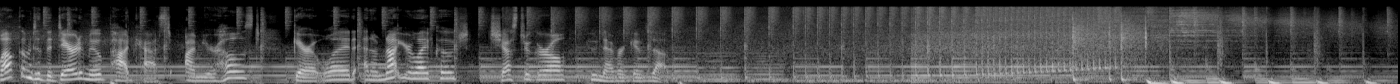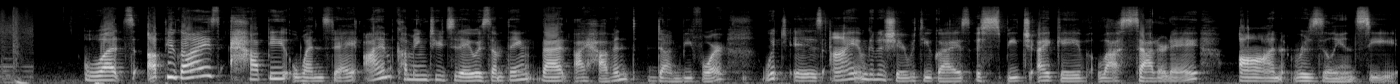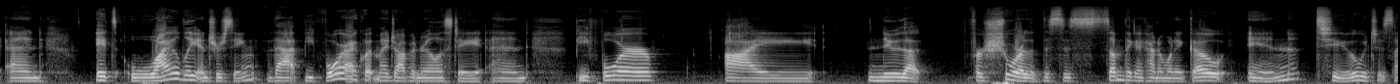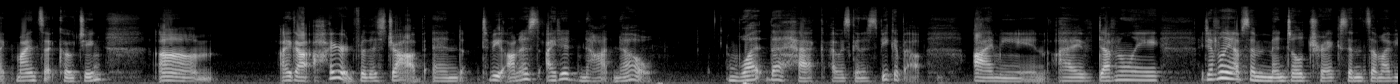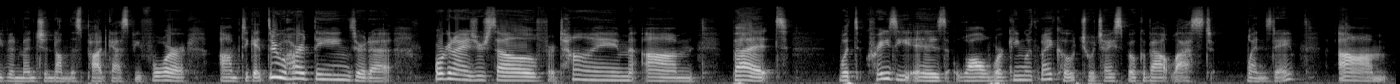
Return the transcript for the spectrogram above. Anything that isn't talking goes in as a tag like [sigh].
Welcome to the Dare to Move podcast. I'm your host, Garrett Wood, and I'm not your life coach, just a girl who never gives up. What's up, you guys? Happy Wednesday. I'm coming to you today with something that I haven't done before, which is I am going to share with you guys a speech I gave last Saturday on resiliency. And it's wildly interesting that before I quit my job in real estate and before I knew that for sure that this is something I kind of want to go in to, which is like mindset coaching. Um, I got hired for this job, and to be honest, I did not know what the heck I was going to speak about. I mean, I've definitely, I definitely have some mental tricks, and some I've even mentioned on this podcast before um, to get through hard things or to organize yourself for time. Um, but what's crazy is while working with my coach, which I spoke about last Wednesday, um,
